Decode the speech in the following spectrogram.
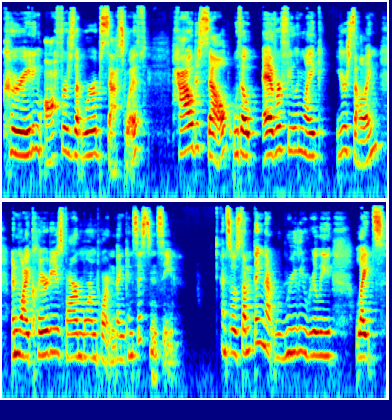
creating offers that we're obsessed with, how to sell without ever feeling like you're selling, and why clarity is far more important than consistency. And so, something that really, really lights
